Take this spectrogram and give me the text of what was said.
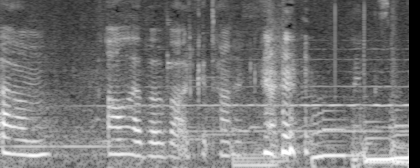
Um, I'll have a vodka tonic. Thanks.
